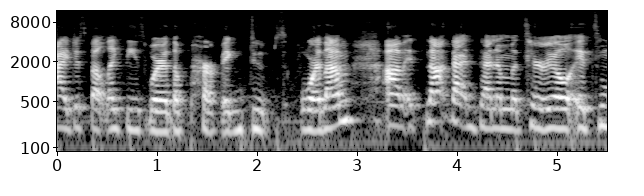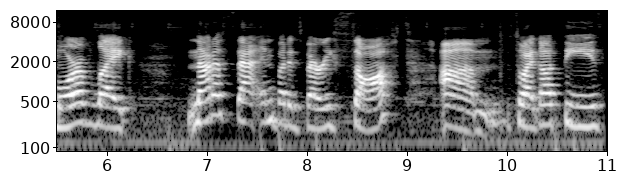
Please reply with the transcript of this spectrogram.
I just felt like these were the perfect dupes for them. Um, it's not that denim material. It's more of like, not a satin, but it's very soft. Um, so I got these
